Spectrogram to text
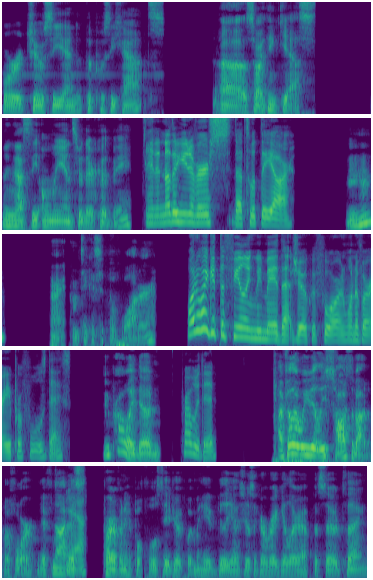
or Josie and the Pussycats. Uh, so I think yes, I think that's the only answer there could be. In another universe, that's what they are. Mm-hmm. All right, I'm gonna take a sip of water. Why do I get the feeling we made that joke before in one of our April Fool's days? We probably did. Probably did. I feel like we've at least talked about it before, if not Yeah. as part of an April Fool's Day joke, but maybe as just like a regular episode thing.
